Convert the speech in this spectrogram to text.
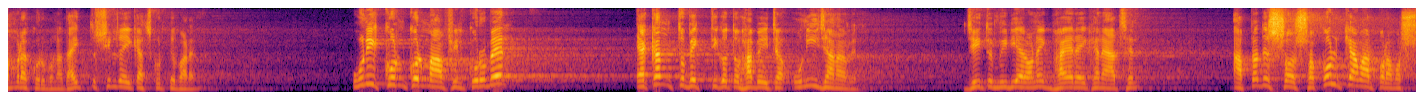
আমরা করব না, দায়িত্বশীলরা এই কাজ করতে পারেন উনি কোন কোন মাহফিল করবেন, একান্ত ব্যক্তিগতভাবে এটা উনি জানাবেন। যেহেতু মিডিয়ার অনেক ভাইয়েরা এখানে আছেন, আপনাদের সহ সকলকে আমার পরামর্শ,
